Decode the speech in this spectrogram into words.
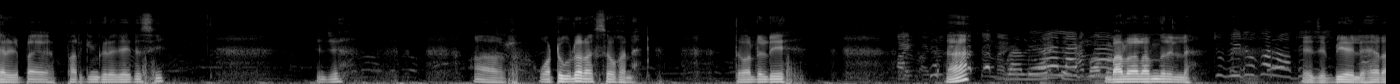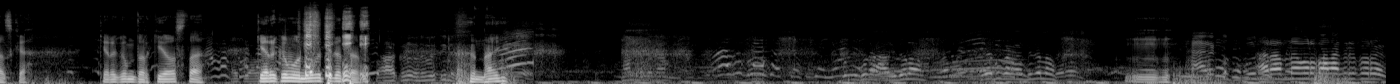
গাড়ি পার্কিং করে যাইতেছি। এই যে। আর অটোগুলো রাখছে ওখানে। তো অলরেডি হ্যাঁ? ভালো, আলহামদুলিল্লাহ। এই যে বিয়ে হইলে হ্যাঁ আজকে। কীরকম তোর কি অবস্থা? কীরকম অনুভূতিটা তোর? নাই? আর আপনি আমার বালা করে ধরেন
